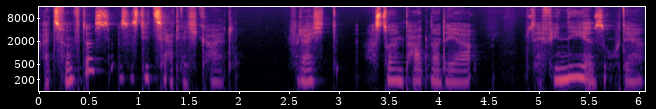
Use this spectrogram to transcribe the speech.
Als fünftes ist es die Zärtlichkeit. Vielleicht Hast du einen Partner, der sehr viel Nähe sucht, der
